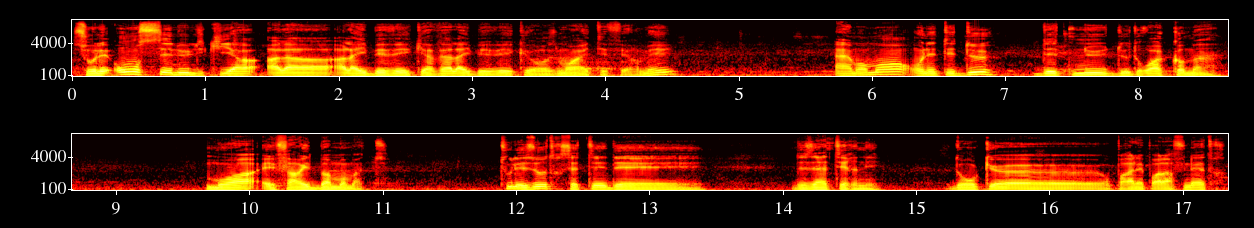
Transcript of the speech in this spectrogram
Sur les 11 cellules qu'il y a à la, à l'IBV, qu'il y avait à l'IBV, qui heureusement a été fermée, à un moment, on était deux détenus de droit commun. Moi et Farid Bamamat. Tous les autres, c'était des, des internés. Donc, euh, on parlait par la fenêtre.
